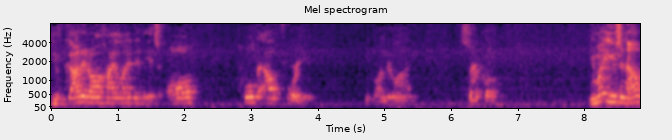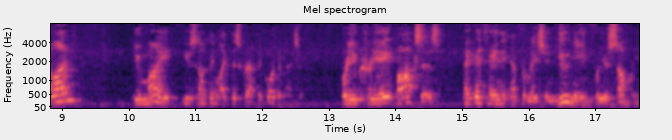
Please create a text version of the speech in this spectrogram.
You've got it all highlighted. It's all pulled out for you. You've underlined, circled. You might use an outline. You might use something like this graphic organizer, where you create boxes that contain the information you need for your summary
